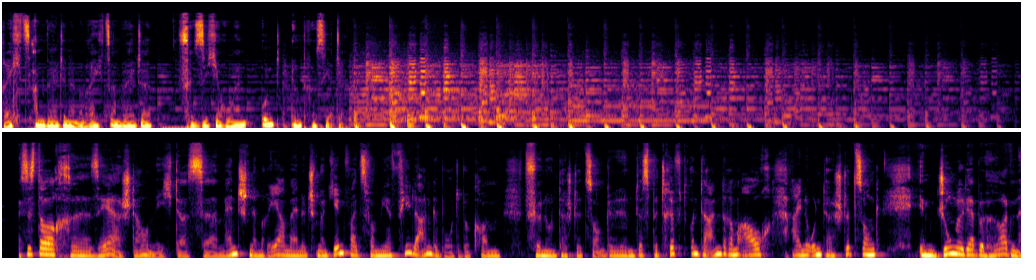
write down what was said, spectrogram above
Rechtsanwältinnen und Rechtsanwälte, Versicherungen und Interessierte. Es ist doch äh, sehr erstaunlich, dass äh, Menschen im Reha-Management, jedenfalls von mir, viele Angebote bekommen für eine Unterstützung. Ähm, das betrifft unter anderem auch eine Unterstützung im Dschungel der Behörden,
